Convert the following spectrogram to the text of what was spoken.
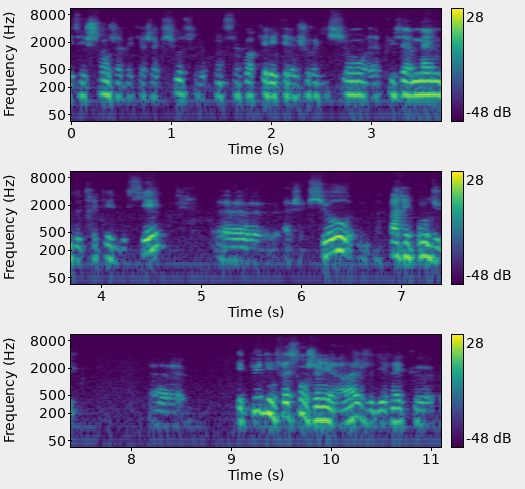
des échanges avec Ajaccio sur le point de savoir quelle était la juridiction la plus à même de traiter le dossier. Ajaccio n'a pas répondu. et puis, d'une façon générale, je dirais que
